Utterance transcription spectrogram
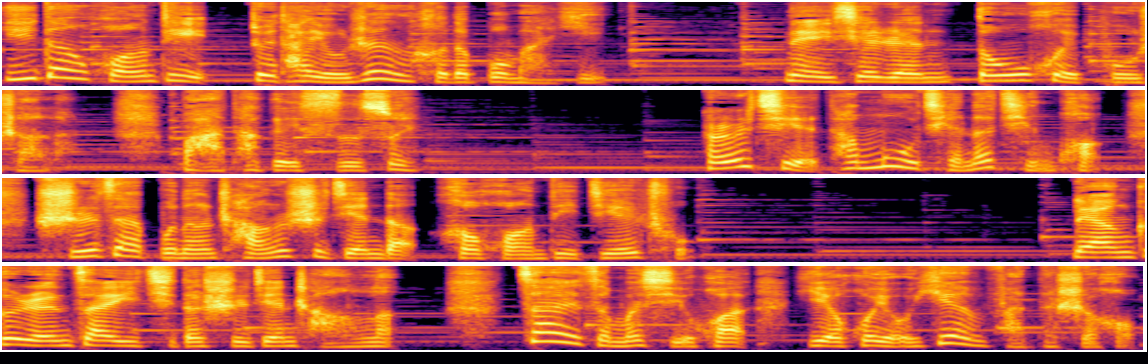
一旦皇帝对他有任何的不满意，那些人都会扑上来把他给撕碎。而且他目前的情况实在不能长时间的和皇帝接触。两个人在一起的时间长了，再怎么喜欢也会有厌烦的时候。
